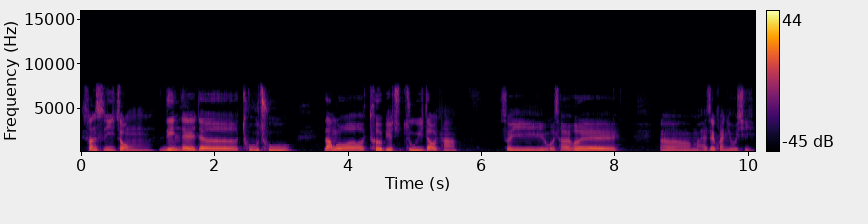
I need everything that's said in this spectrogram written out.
算是一种另类的突出，让我特别去注意到它，所以我才会嗯买这款游戏。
